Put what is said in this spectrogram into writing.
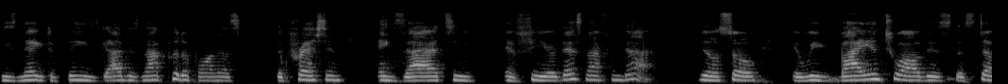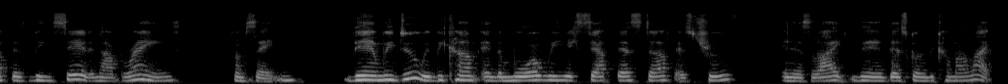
these negative things, God does not put upon us depression, anxiety, and fear. That's not from God, you know. So if we buy into all this, the stuff that's being said in our brains from Satan, then we do, we become, and the more we accept that stuff as truth and as light, then that's going to become our light.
